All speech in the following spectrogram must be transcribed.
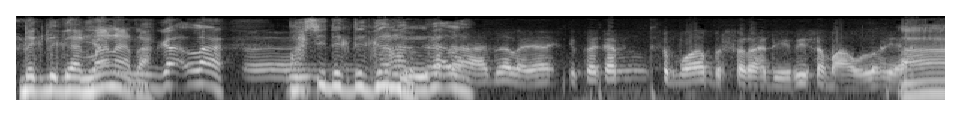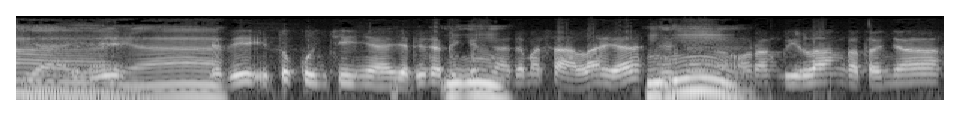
Deg-degan mana tak? Enggak lah. eh, Pasti deg-degan loh. enggak lah. Ada lah ya. Kita kan semua berserah diri sama Allah ya. Ah, Iya, iya, iya. Jadi itu kuncinya. Jadi saya pikir nggak ada masalah ya. Mm-mm. Orang bilang katanya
